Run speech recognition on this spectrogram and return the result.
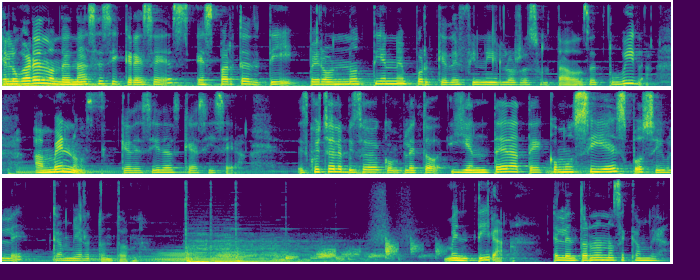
El lugar en donde naces y creces es parte de ti, pero no tiene por qué definir los resultados de tu vida, a menos que decidas que así sea. Escucha el episodio completo y entérate cómo sí es posible cambiar tu entorno. Mentira, el entorno no se cambia.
